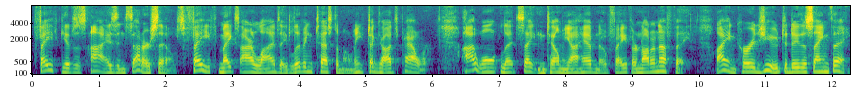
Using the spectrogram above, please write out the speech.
Faith gives us eyes inside ourselves. Faith makes our lives a living testimony to God's power. I won't let Satan tell me I have no faith or not enough faith. I encourage you to do the same thing.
